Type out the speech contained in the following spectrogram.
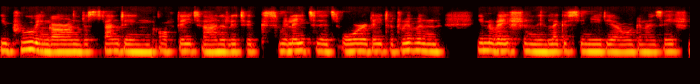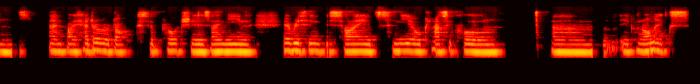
improving our understanding of data analytics related or data driven innovation in legacy media organizations? And by heterodox approaches, I mean everything besides neoclassical um, economics.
